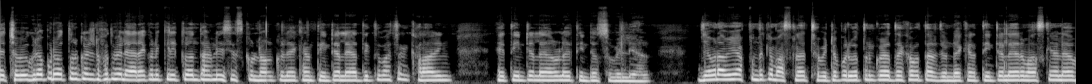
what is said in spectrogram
এই ছবিগুলো পরিবর্তন করার জন্য প্রথমে লেয়ার আইকনে ক্লিক করুন তারপরে নিচে স্ক্রল ডাউন করলে এখানে তিনটা লেয়ার দেখতে পাচ্ছেন কালারিং এই তিনটা লেয়ার হলো তিনটা ছবির লেয়ার যেমন আমি আপনাদেরকে মাঝখানের ছবিটা পরিবর্তন করে দেখাবো, তার জন্য এখানে তিনটা লেয়ার মাঝখানে লেয়ার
